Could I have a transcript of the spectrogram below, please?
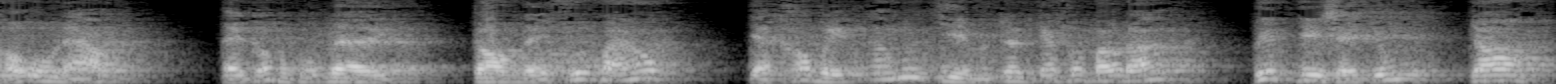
khổ u não. Để có một cuộc đời tròn đầy phước báo và không bị đắm chìm trên các phước báo đó biết chia sẻ chúng cho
